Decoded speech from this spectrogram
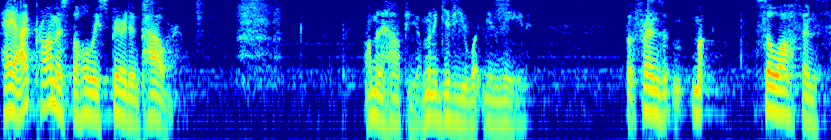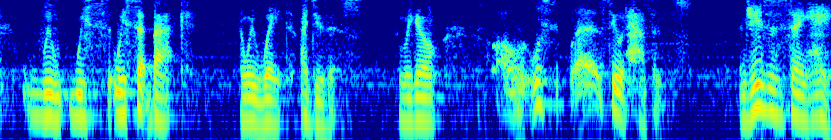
hey, I promise the Holy Spirit in power. I'm going to help you. I'm going to give you what you need. But, friends, so often we, we, we set back and we wait. I do this. And we go, oh, see, let's see what happens. And Jesus is saying, hey,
